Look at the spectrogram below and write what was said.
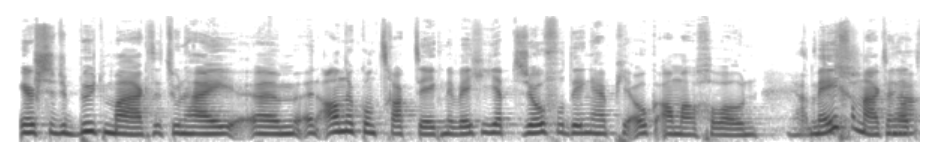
eerste debuut maakte. Toen hij ehm, een ander contract tekende. Weet je, je hebt zoveel dingen heb je ook allemaal gewoon Ja, dat is- meegemaakt. en ja. dat,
